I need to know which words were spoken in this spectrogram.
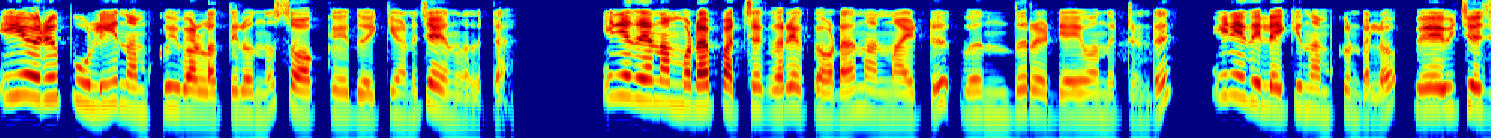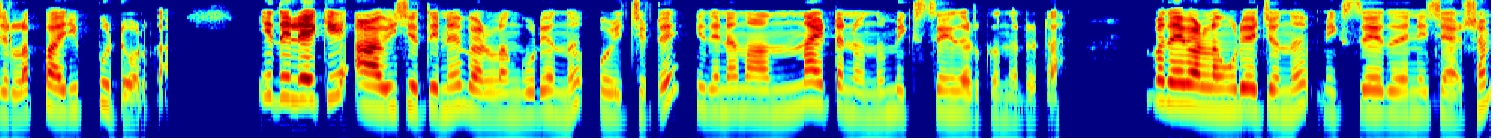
ഈ ഒരു പുളി നമുക്ക് ഈ വെള്ളത്തിലൊന്ന് സോക്ക് ചെയ്ത് വെക്കുകയാണ് ചെയ്യുന്നത് കേട്ടോ ഇനി ഇതേ നമ്മുടെ പച്ചക്കറിയൊക്കെ അവിടെ നന്നായിട്ട് വെന്ത് റെഡിയായി വന്നിട്ടുണ്ട്. ഇനി ഇതിലേക്ക് നമുക്കുണ്ടല്ലോ വേവിച്ച് വെച്ചിട്ടുള്ള പരിപ്പ് ഇട്ട് കൊടുക്കാം. ഇതിലേക്ക് ആവശ്യത്തിന് വെള്ളം കൂടി ഒന്ന് ഒഴിച്ചിട്ട് ഇതിനെ നന്നായിട്ട് തന്നെ ഒന്ന് മിക്സ് ചെയ്തെടുക്കുന്നുണ്ട് കേട്ടോ അപ്പോൾ അതേ വെള്ളം കൂടി വെച്ചൊന്ന് മിക്സ് ചെയ്തതിന് ശേഷം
